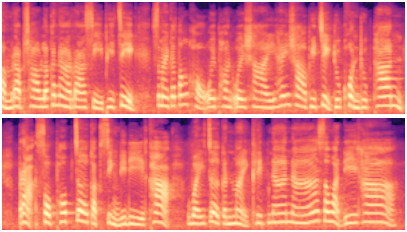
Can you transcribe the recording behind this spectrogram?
สำหรับชาวลัคนาราศีพิจิก สมัยก็ต้องขออวยพรอวยชัย ให้ชาวพิจิกทุกคนทุกท่าน ประสบพบเจอกับสิ่งดีๆ ค่ะ ไว้เจอกันใหม่คลิปหน้านะ สวัสดีค่ะ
